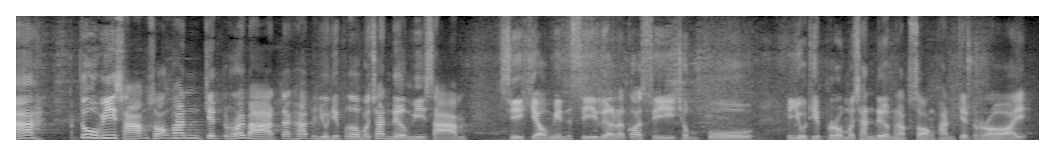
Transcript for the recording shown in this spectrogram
อะตู้ V3 2,700 บาทนะครับยังอยู่ที่โปรโมชั่นเดิม V3 สีเขียวมิ้นท์สีเหลืองแล้วก็สีชมพูอยู่ที่โปรโมชั่นเดิมครับ 2,700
